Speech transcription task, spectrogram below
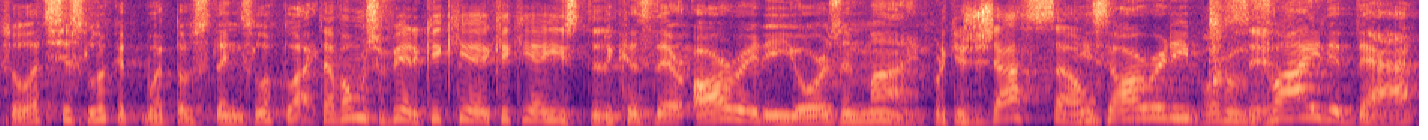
So let's just look at what those things look like. Então vamos ver o que que é, que é, que é isto. Because they're already yours and mine. Porque já são, He's already você, provided that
